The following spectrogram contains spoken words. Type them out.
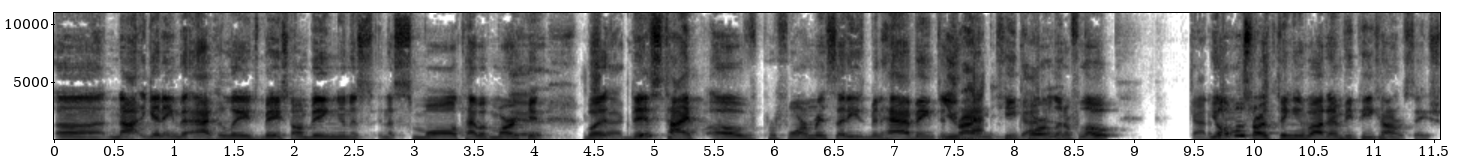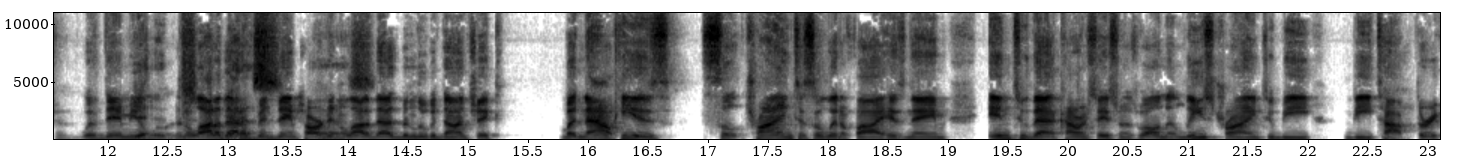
uh not getting the accolades based on being in a in a small type of market. Yeah, but exactly. this type of performance that he's been having to You try ha- and keep gotta- Portland afloat, you almost start thinking about MVP conversation with Damian Yeah, Lillard, and a lot of that has been James Harden. A lot of that has been Luka Doncic. But now he is so trying to solidify his name into that conversation as well, and at least trying to be the top three.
